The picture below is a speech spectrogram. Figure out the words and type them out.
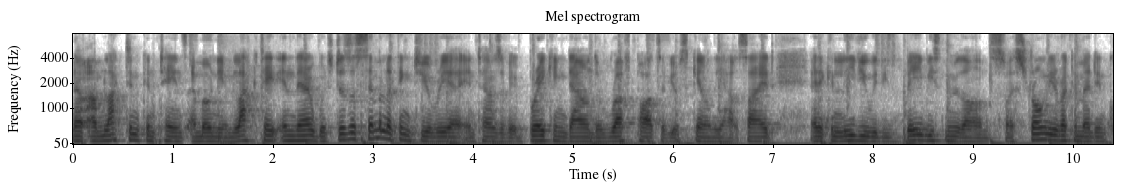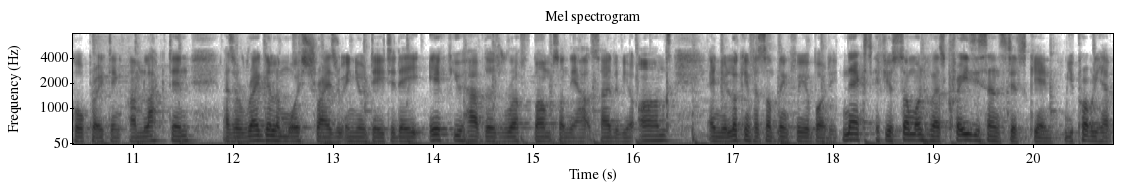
Now amlactin contains ammonium lactate in there which does a similar thing to urea in terms of it breaking down the rough rough parts of your skin on the outside and it can leave you with these baby smooth arms. So I strongly recommend incorporating amlactin as a regular moisturizer in your day to day if you have those rough bumps on the outside of your arms and you're looking for something for your body. Next, if you're someone who has crazy sensitive skin, you probably have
